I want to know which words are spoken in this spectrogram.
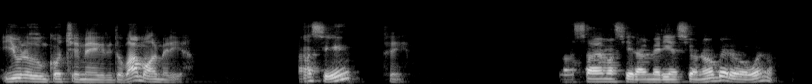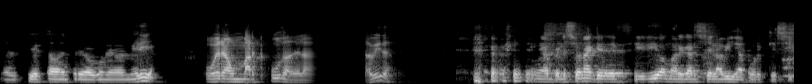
y uno de un coche me gritó, vamos Almería. Ah, sí. Sí. No sabemos si era almeriense o no, pero bueno, el tío estaba entregado con el Almería. O era un Mark Uda de la, la vida. Una persona que decidió amargarse la vida porque sí.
